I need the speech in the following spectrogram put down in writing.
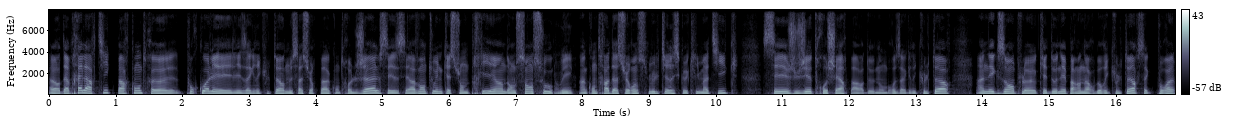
Alors d'après l'article, par contre, euh, pourquoi les, les agriculteurs ne s'assurent pas contre le gel C'est c'est avant tout une question de prix, hein, dans le sens où Oui. un contrat d'assurance multirisque climatique, c'est jugé trop cher par de nombreux agriculteurs. Un exemple euh, qui est donné par un arboriculteur, c'est que pour un-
